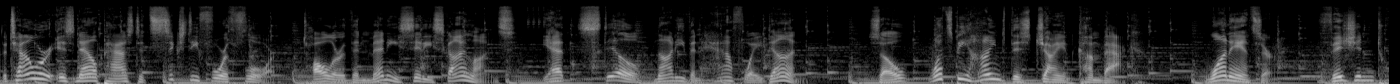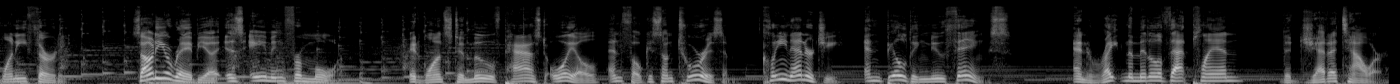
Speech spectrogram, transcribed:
The tower is now past its 64th floor, taller than many city skylines, yet still not even halfway done. So, what's behind this giant comeback? One answer Vision 2030. Saudi Arabia is aiming for more. It wants to move past oil and focus on tourism, clean energy, and building new things. And right in the middle of that plan, the Jeddah Tower.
